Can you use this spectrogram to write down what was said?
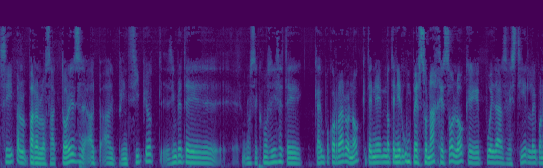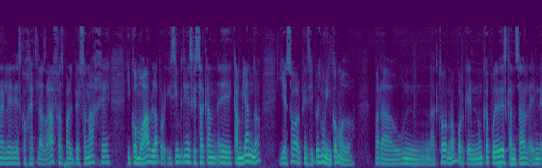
Sí, para, los actores al, principio siempre te, no sé cómo se dice, te cae un poco raro, ¿no? Que tener, no tener un personaje solo que puedas vestirlo y ponerle, escoger las gafas para el personaje y cómo habla, y siempre tienes que estar eh, cambiando y eso al principio es muy incómodo para un actor, ¿no? Porque nunca puede descansar en,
